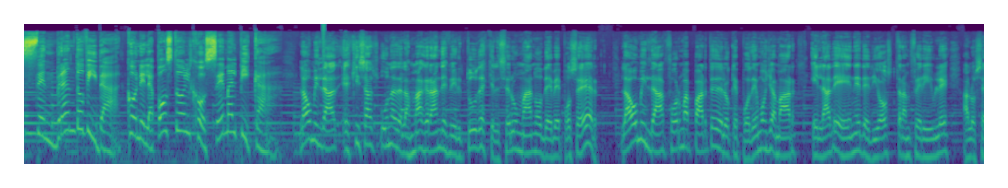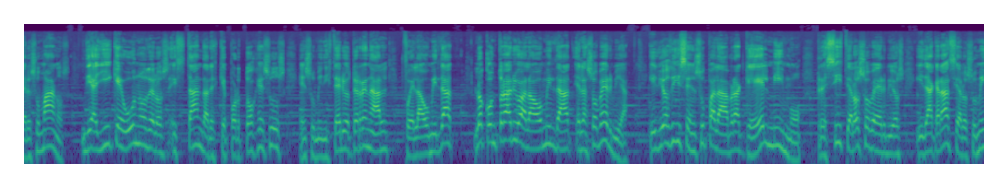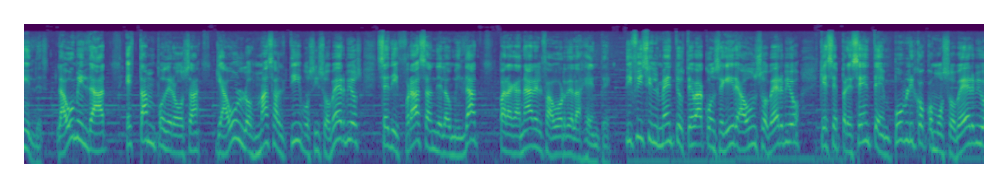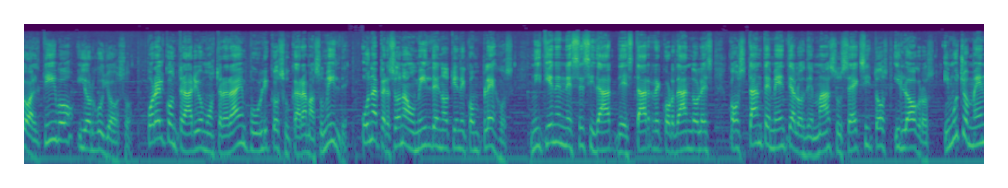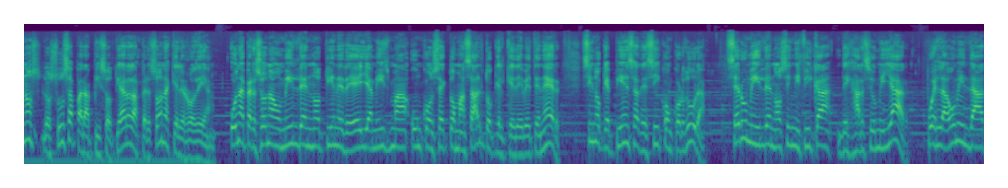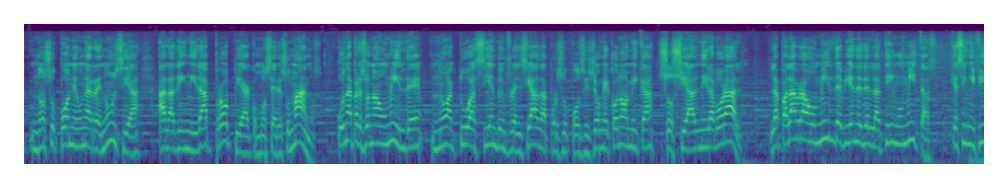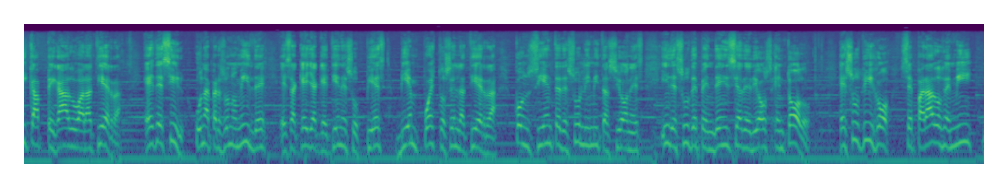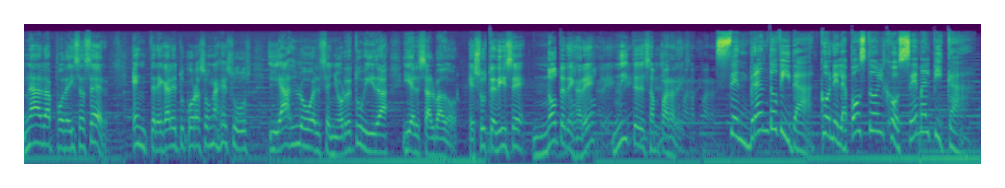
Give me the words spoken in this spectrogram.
Sembrando vida con el apóstol José Malpica. La humildad es quizás una de las más grandes virtudes que el ser humano debe poseer. La humildad forma parte de lo que podemos llamar el ADN de Dios transferible a los seres humanos. De allí que uno de los estándares que portó Jesús en su ministerio terrenal fue la humildad. Lo contrario a la humildad es la soberbia. Y Dios dice en su palabra que Él mismo resiste a los soberbios y da gracia a los humildes. La humildad es tan poderosa que aún los más altivos y soberbios se disfrazan de la humildad para ganar el favor de la gente. Difícilmente usted va a conseguir a un soberbio que se presente en público como soberbio, altivo y orgulloso. Por el contrario, mostrará en público su cara más humilde. Una persona humilde no tiene complejos, ni tiene necesidad de estar recordándoles constantemente a los demás sus éxitos y logros, y mucho menos los usa para pisotear a las personas que le rodean. Una persona humilde no tiene de ella misma un concepto más alto que el que debe tener, sino que piensa de sí con cordura. Ser humilde no significa dejarse humillar, pues la humildad no supone una renuncia a la dignidad propia como seres humanos. Una persona humilde no actúa siendo influenciada por su posición económica, social ni laboral. La palabra humilde viene del latín humitas, que significa pegado a la tierra es decir, una persona humilde es aquella que tiene sus pies bien puestos en la tierra, consciente de sus limitaciones y de su dependencia de Dios en todo. Jesús dijo, separados de mí, nada podéis hacer. Entrégale tu corazón a Jesús y hazlo el Señor de tu vida y el Salvador. Jesús te dice, no te dejaré ni te desampararé. Sembrando vida con el apóstol José Malpica.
